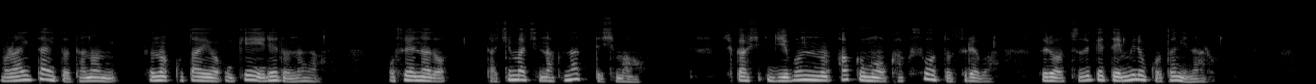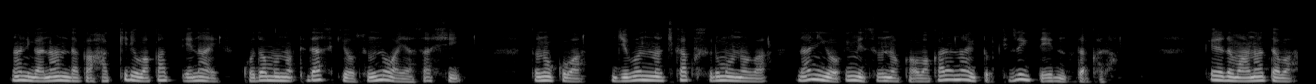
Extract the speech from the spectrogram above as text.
もらいたいと頼み、その答えを受け入れるなら、恐れなどたちまちなくなってしまう。しかし自分の悪夢を隠そうとすれば、それを続けてみることになる。何が何だかはっきり分かっていない子供の手助けをするのは優しい。その子は自分の知覚するものが何を意味するのか分からないと気づいているのだから。けれどもあなたは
